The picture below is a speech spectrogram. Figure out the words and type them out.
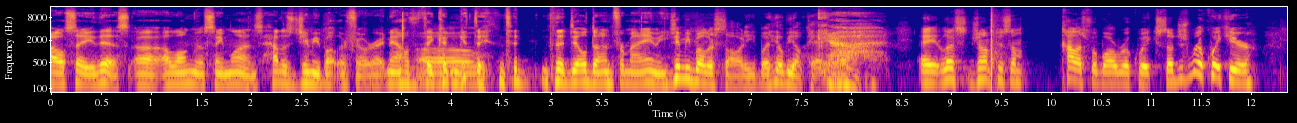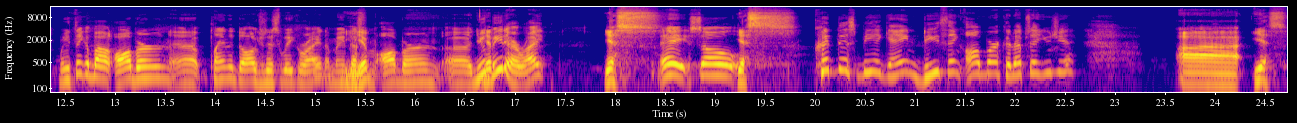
I'll say this uh, along those same lines. How does Jimmy Butler feel right now that they couldn't get the, the the deal done for Miami? Jimmy Butler's salty, but he'll be okay. Hey, let's jump to some college football real quick. So just real quick here, when you think about Auburn uh, playing the Dogs this week, right? I mean, that's Yep. from Auburn. Uh, you'll Yep. be there, right? Yes, Hey, so yes, could this be a game? Do you think Auburn could upset UGA? uh, yes.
